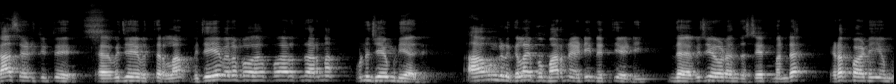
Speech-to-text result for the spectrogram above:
காசு அடிச்சுட்டு விஜயை வித்துடலாம் விஜயே விலை இருந்தாருன்னா ஒன்றும் செய்ய முடியாது. அவங்களுக்கெல்லாம் இப்போ மரண அடி நெத்தி அடி. இந்த விஜயோட இந்த ஸ்டேட்மெண்ட்டை எடப்பாடியும்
